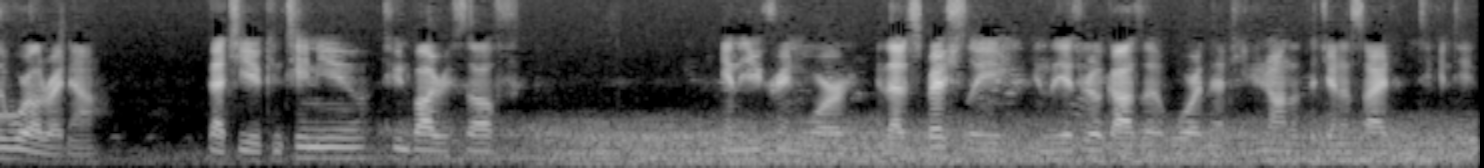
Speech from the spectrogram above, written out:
the world right now that you continue to involve yourself in the Ukraine war, and that especially in the Israel-Gaza war, that you do not let the genocide to continue.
